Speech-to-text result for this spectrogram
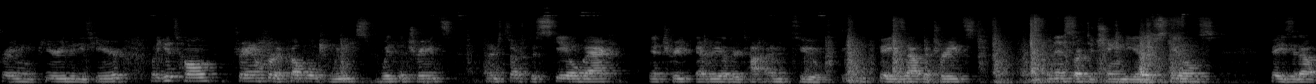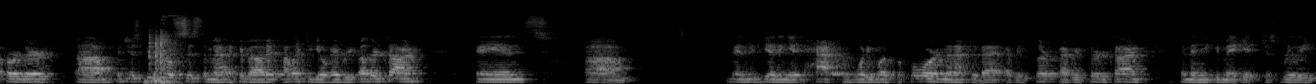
training period that he's here. When he gets home, train him for a couple weeks with the treats, and then starts to scale back and treat every other time to phase out the treats, and then start to chain together skills, phase it out further, um, and just be real systematic about it. I like to go every other time, and um, then he's getting it half of what he was before, and then after that, every third every third time, and then you can make it just really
